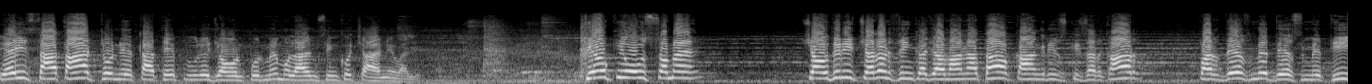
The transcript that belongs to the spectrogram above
यही सात आठ ठो नेता थे पूरे जौनपुर में, मुलायम सिंह को चाहने वाले। क्योंकि वो उस समय चौधरी चरण सिंह का जमाना था और कांग्रेस की सरकार प्रदेश में देश में थी।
